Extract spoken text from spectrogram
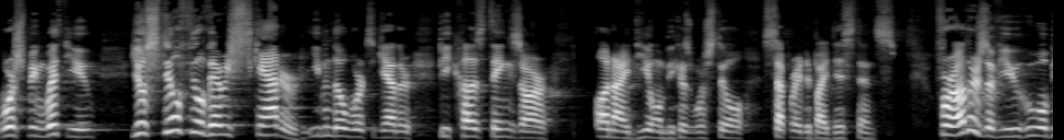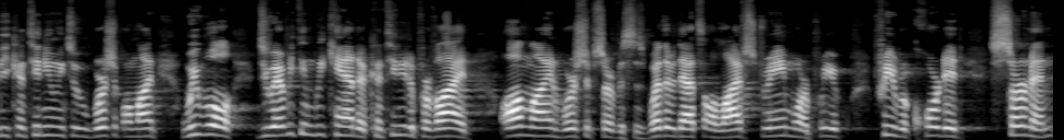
worshiping with you. You'll still feel very scattered, even though we're together, because things are unideal and because we're still separated by distance. For others of you who will be continuing to worship online, we will do everything we can to continue to provide online worship services, whether that's a live stream or a pre recorded sermon.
